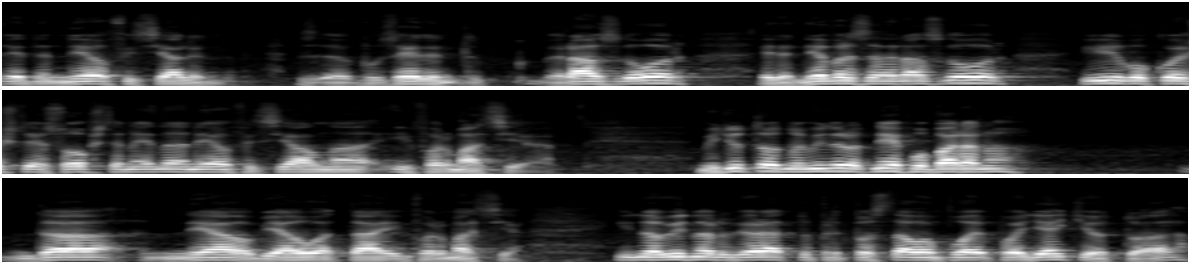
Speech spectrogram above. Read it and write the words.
еден неофицијален, за еден разговор, еден неврзан разговор и во кој што е соопштена една неофицијална информација. Меѓутоа, од новинарот не е побарано да не ја објавува таа информација. И новинарот, веројатно, предпоставам, појаѓајќи од тоа,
